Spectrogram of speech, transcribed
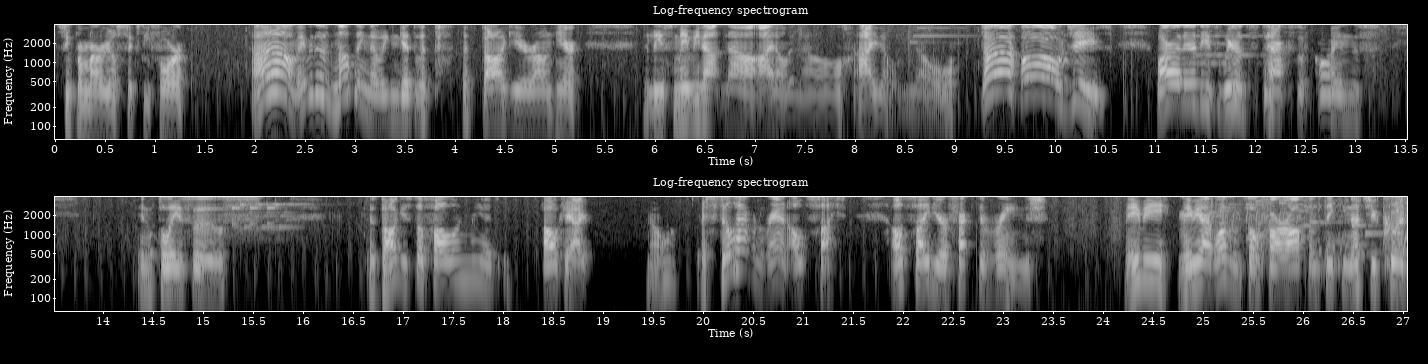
Super Mario 64. I don't know, maybe there's nothing that we can get with, with Doggy around here. At least maybe not now. I don't know. I don't know. Oh, jeez! Why are there these weird stacks of coins in places? Is Doggy still following me? I, okay, I... No? I still haven't ran outside outside your effective range. Maybe, maybe I wasn't so far off in thinking that you could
